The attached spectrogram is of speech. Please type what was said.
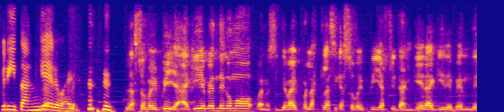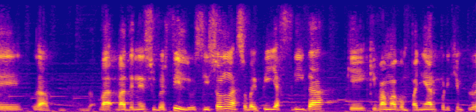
fritanguero. La, eh. la sopa y pilla. Aquí depende cómo, bueno, si te vais por las clásicas sopa y pilla fritanguera, aquí depende, o sea, va, a tener su perfil. Si son unas sopa y pillas fritas que, que, vamos a acompañar, por ejemplo,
